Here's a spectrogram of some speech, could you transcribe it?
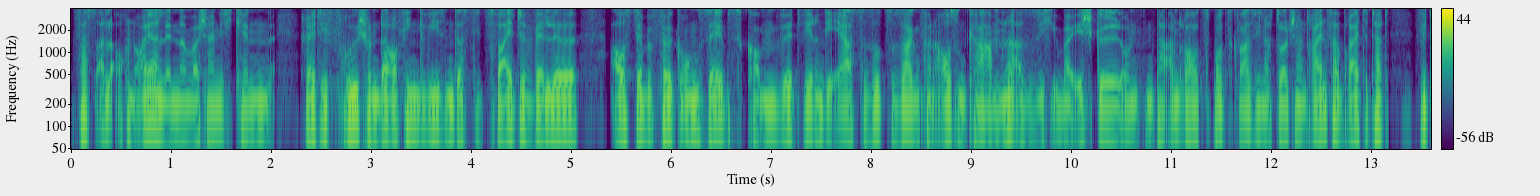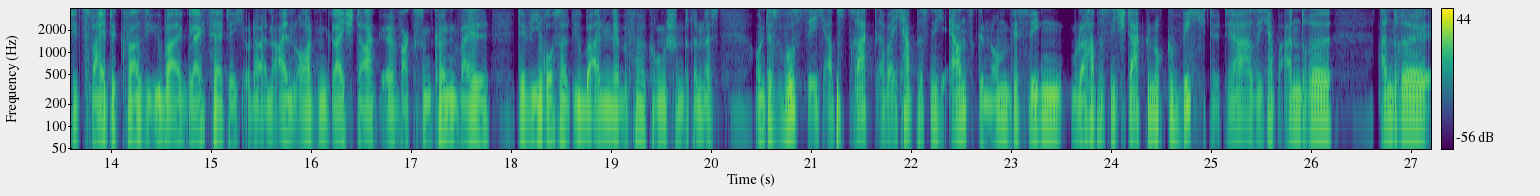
fast alle auch in euren Ländern wahrscheinlich kennen, relativ früh schon darauf hingewiesen, dass die zweite Welle aus der Bevölkerung selbst kommen wird, während die erste sozusagen von außen kam. Ne? Also sich über Ischgl und ein paar andere Hotspots quasi nach Deutschland rein verbreitet hat, wird die zweite quasi überall gleichzeitig oder an allen Orten gleich stark äh, wachsen können, weil der Virus halt überall in der Bevölkerung schon drin ist. Und das wusste ich abstrakt, aber ich habe es nicht ernst genommen, weswegen oder habe es nicht stark genug gewichtet. Ja, also ich habe andere andere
